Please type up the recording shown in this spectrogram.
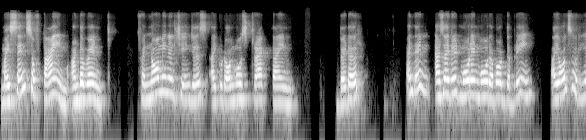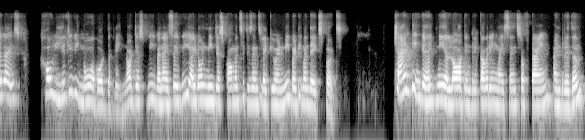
My sense of time underwent phenomenal changes. I could almost track time better. And then as I read more and more about the brain, I also realized how little we know about the brain, not just we. When I say we, I don't mean just common citizens like you and me, but even the experts chanting helped me a lot in recovering my sense of time and rhythm.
